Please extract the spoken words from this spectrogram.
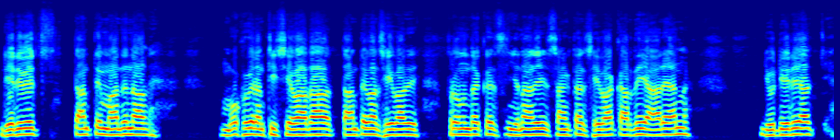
ਡੇਰੇ ਵਿੱਚ ਤਨ ਤੇ ਮਨ ਦੇ ਨਾਲ ਮੁੱਖ ਗ੍ਰੰਥੀ ਸੇਵਾ ਦਾ ਤਨ ਤੇ ਮਨ ਸੇਵਾ ਦੇ ਪ੍ਰਬੰਧਕ ਜਿਨ੍ਹਾਂ ਦੇ ਸੰਗਤਾਂ ਦੀ ਸੇਵਾ ਕਰਦੇ ਆ ਰਹੇ ਹਨ ਜੋ ਡੇਰੇ ਦਾ ਚ-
